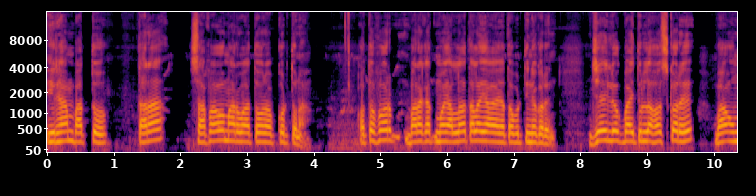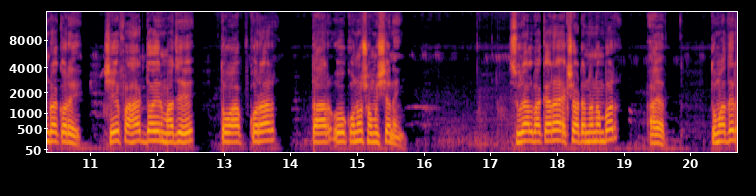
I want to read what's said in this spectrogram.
ইরহাম বাত্ত তারা সাফা ও মারওয়া তরফ করতো না। অতঃপর বারাকাতময় আল্লাহ তালা আয়াত অবতীর্ণ করেন, যেই লোক বাইতুল্লাহ হজ করে বা উমরা করে, সে পাহাড় দয়ের মাঝে তোয়াফ করার তার ও কোনো সমস্যা নেই। সুরাল বাকারা একশো আটান্ন নম্বর আয়াত, তোমাদের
